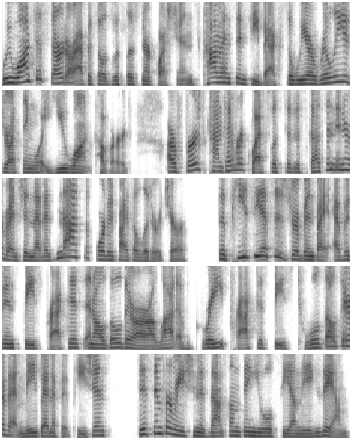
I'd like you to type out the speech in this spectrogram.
We want to start our episodes with listener questions, comments, and feedback. So we are really addressing what you want covered. Our first content request was to discuss an intervention that is not supported by the literature. The PCS is driven by evidence based practice. And although there are a lot of great practice based tools out there that may benefit patients, this information is not something you will see on the exam.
